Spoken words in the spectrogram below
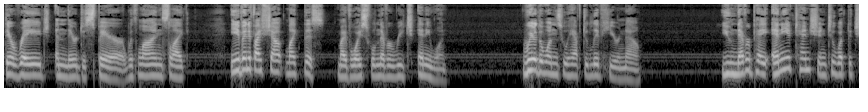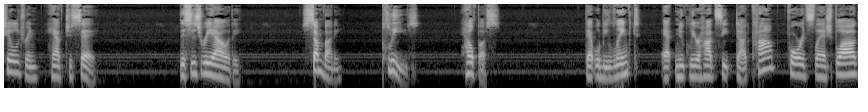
their rage and their despair with lines like, Even if I shout like this, my voice will never reach anyone. We're the ones who have to live here now. You never pay any attention to what the children have to say. This is reality. Somebody, please, help us. That will be linked at nuclearhotseat.com forward slash blog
